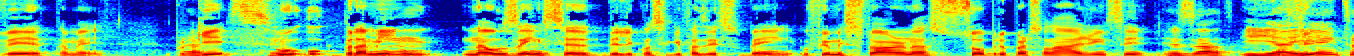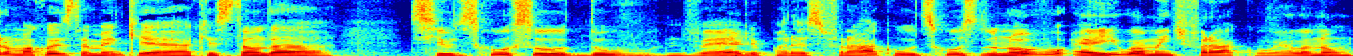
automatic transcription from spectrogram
ver também. Porque, É, o, o, pra mim, na ausência dele conseguir fazer isso bem, o filme se torna sobre o personagem em si. Exato. E O aí fi- entra uma coisa também que é a questão da. Se o discurso do velho parece fraco, o discurso do novo é igualmente fraco. Ela não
